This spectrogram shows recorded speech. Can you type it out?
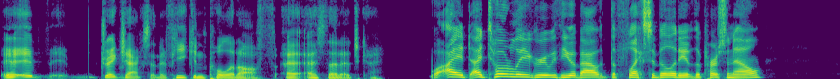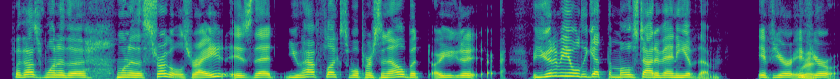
it, it, Drake Jackson if he can pull it off as that edge guy. Well, I I totally agree with you about the flexibility of the personnel. But that's one of the one of the struggles, right? Is that you have flexible personnel, but are you gonna, are you going to be able to get the most out of any of them? If you're if right. you're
